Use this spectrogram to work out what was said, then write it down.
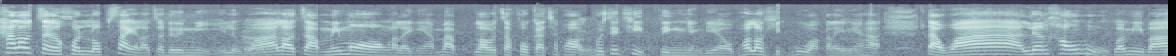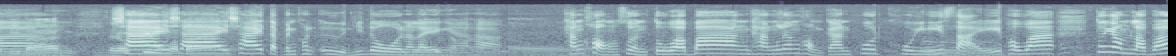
ถ้าเราเจอคนลบใส่เราจะเดินหนีหรือว่าเราจะไม่มองอะไรเงี้ยแบบเราจะโฟกัสเฉพาะ positive thing อย่างเดียว เพราะเราคิดบวกอะไรเงี้ยค่ะแต่ว่าเรื่องเข้าหูก็มีบ้าก็มีงบ้างใช่แต่เราใช่ฟิลมาบ้างใช่แต่เป็นคนอื่นที่โดนอะไรอย่างเงี้ยค่ะอ๋อทั้งของส่วนตัวบ้างทั้งเรื่องของการพูดคุยนิสัย เพราะว่าต้องยอมรับว่า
